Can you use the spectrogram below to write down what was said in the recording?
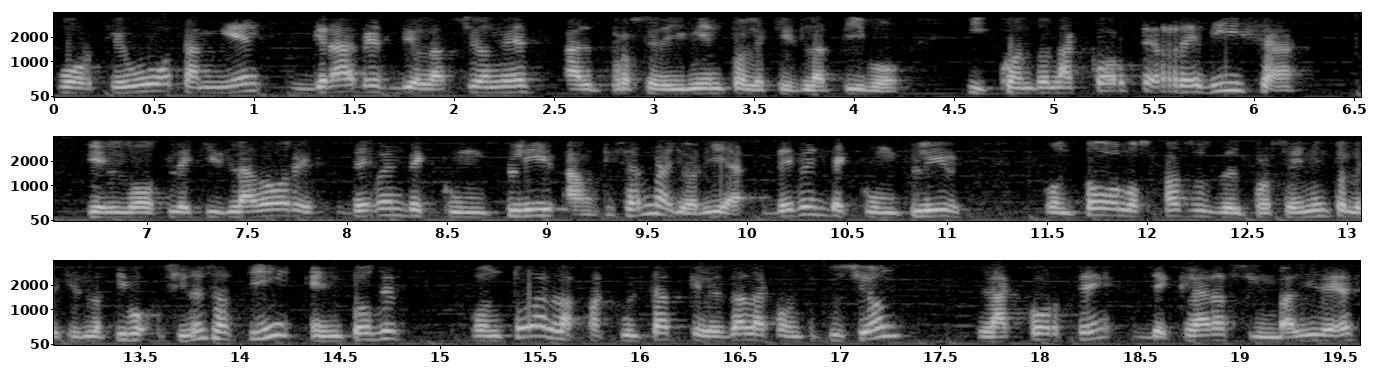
porque hubo también graves violaciones al procedimiento legislativo. Y cuando la Corte revisa que los legisladores deben de cumplir, aunque sean mayoría, deben de cumplir con todos los pasos del procedimiento legislativo, si no es así, entonces con toda la facultad que les da la Constitución, la Corte declara su invalidez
